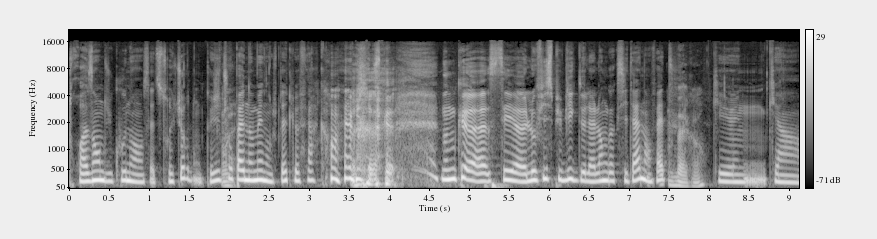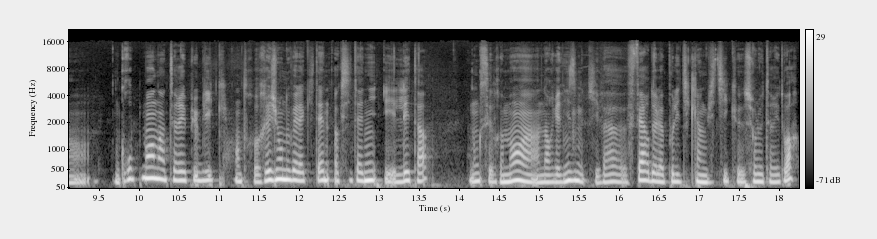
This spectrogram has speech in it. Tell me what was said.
trois ans du coup dans cette structure, donc que j'ai toujours Ouais. pas nommé, donc je vais peut-être le faire quand même. que- Donc, euh, c'est euh, l'Office public de la langue occitane, en fait, qui est, une- qui est un groupement d'intérêt public entre Région Nouvelle-Aquitaine, Occitanie et l'État. Donc c'est vraiment un organisme qui va faire de la politique linguistique euh, sur le territoire.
